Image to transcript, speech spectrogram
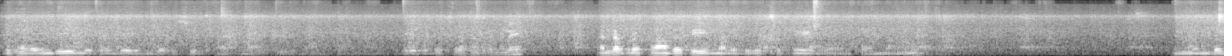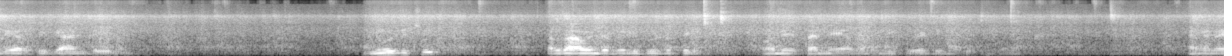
പിതാവിന്റെയും പുത്രന്റെയും പരിശുദ്ധാത്മാക്കളെയും പ്രിയപ്പെട്ട സഹോദരങ്ങളെ നല്ല പ്രഭാതത്തെയും നല്ല ദിവസത്തെയും നന്ദി. ഇന്നും ബലിയർപ്പിക്കാൻ ദൈവം അനുവദിച്ചു. കർത്താവിന്റെ ബലിപീഠത്തിൽ അവനെ തന്നെ അവൻ എനിക്ക് വേണ്ടി മരിച്ചത് അങ്ങനെ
